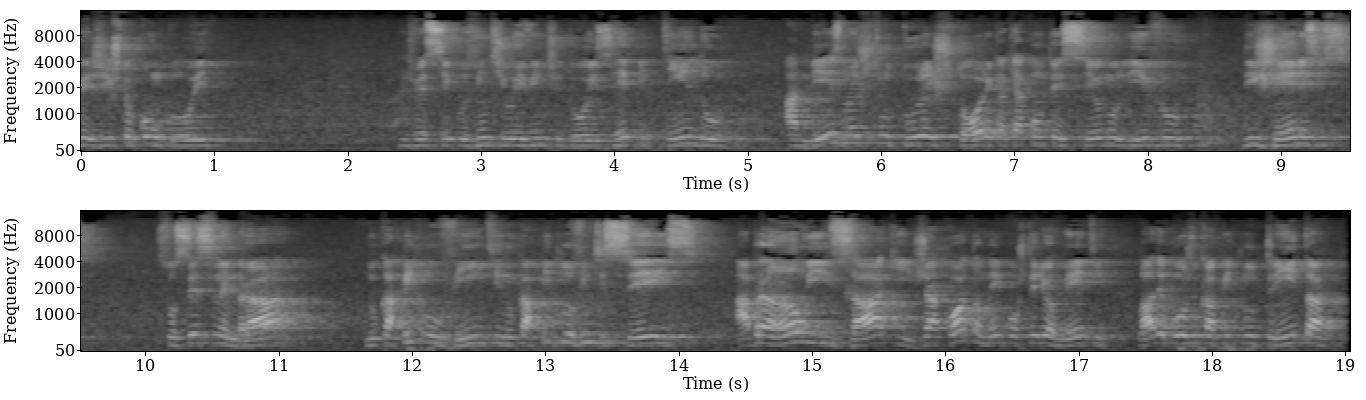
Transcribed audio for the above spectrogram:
O registro conclui nos versículos 21 e 22, repetindo a mesma estrutura histórica que aconteceu no livro de Gênesis. Se você se lembrar, no capítulo 20, no capítulo 26, Abraão e Isaac, Jacó também posteriormente, lá depois do capítulo 30,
